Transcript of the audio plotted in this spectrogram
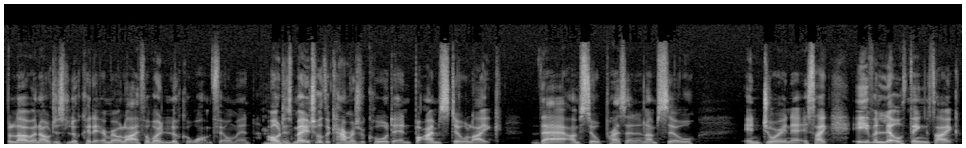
below and I'll just look at it in real life. I won't look at what I'm filming. Mm. I'll just make sure the camera's recording, but I'm still like there. I'm still present and I'm still enjoying it. It's like even little things like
